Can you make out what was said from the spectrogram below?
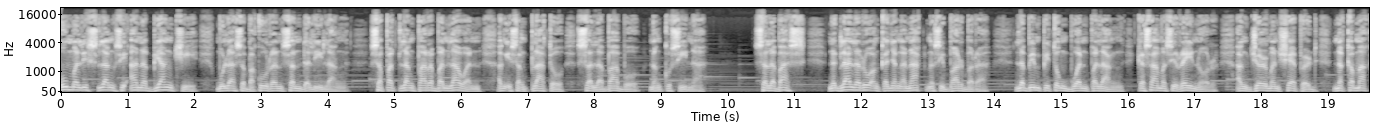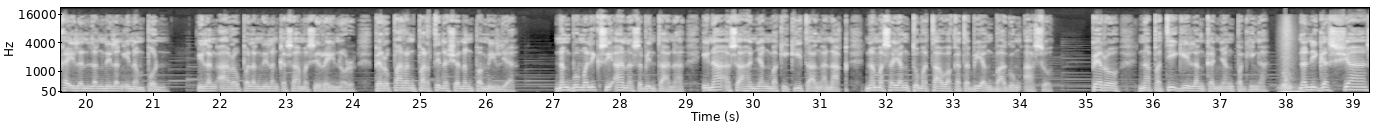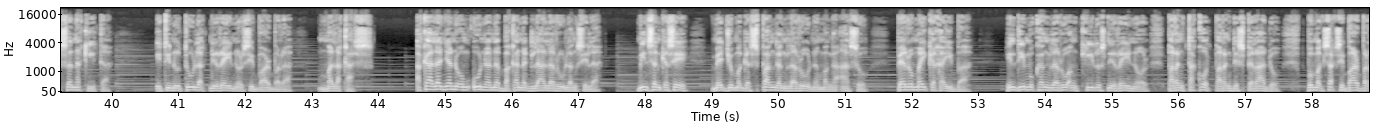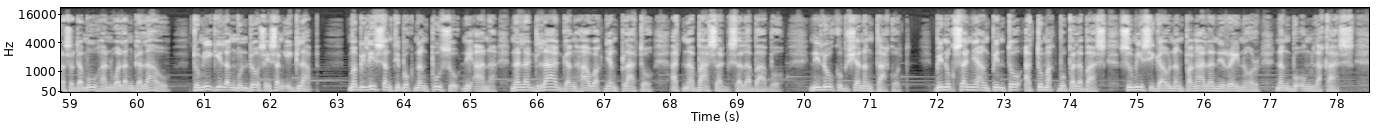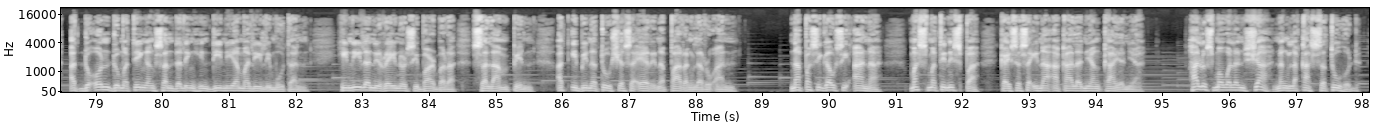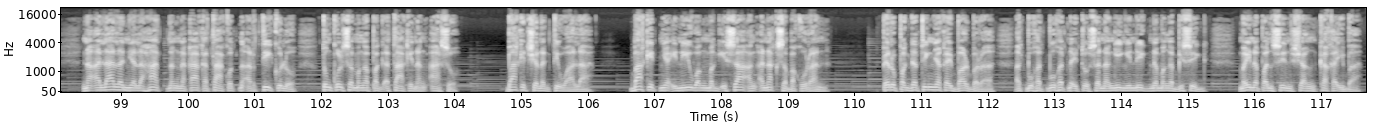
Umalis lang si Ana Bianchi mula sa bakuran sandali lang. Sapat lang para banlawan ang isang plato sa lababo ng kusina. Sa labas, naglalaro ang kanyang anak na si Barbara, labimpitong buwan pa lang kasama si Raynor, ang German Shepherd na kamakailan lang nilang inampon. Ilang araw pa lang nilang kasama si Raynor pero parang parte na siya ng pamilya. Nang bumalik si Ana sa bintana, inaasahan niyang makikita ang anak na masayang tumatawa katabi ang bagong aso. Pero napatigil ang kanyang paghinga. Nanigas siya sa nakita. Itinutulak ni Raynor si Barbara, malakas. Akala niya noong una na baka naglalaro lang sila. Minsan kasi medyo magaspang ang laro ng mga aso, pero may kakaiba. Hindi mukhang laro ang kilos ni Raynor, parang takot, parang desperado. Bumagsak si Barbara sa damuhan, walang galaw. Tumigil ang mundo sa isang iglap. Mabilis ang tibok ng puso ni Ana, nalaglag ang hawak niyang plato at nabasag sa lababo. Nilukob siya ng takot. Binuksan niya ang pinto at tumakbo palabas, sumisigaw ng pangalan ni Raynor ng buong lakas. At doon dumating ang sandaling hindi niya malilimutan. Hinila ni Raynor si Barbara sa lampin at ibinato siya sa ere na parang laruan. Napasigaw si Ana, mas matinis pa kaysa sa inaakala niyang kaya niya. Halos mawalan siya ng lakas sa tuhod. Naalala niya lahat ng nakakatakot na artikulo tungkol sa mga pag-atake ng aso. Bakit siya nagtiwala? Bakit niya iniwang mag-isa ang anak sa bakuran? Pero pagdating niya kay Barbara at buhat-buhat na ito sa nanginginig na mga bisig, may napansin siyang kakaiba.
